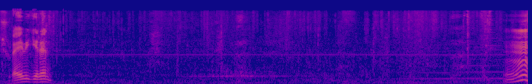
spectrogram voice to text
Şuraya bir girin. Hmm.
